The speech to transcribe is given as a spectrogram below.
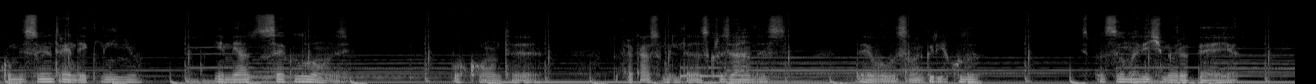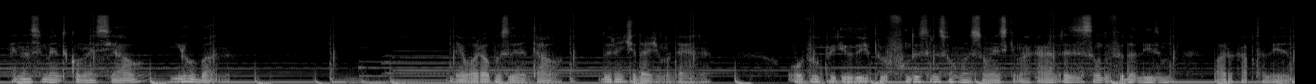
Começou a entrar em declínio em meados do século XI, por conta do fracasso militar das cruzadas, da revolução agrícola, expansão marítima europeia, renascimento comercial e urbano. Na Europa Ocidental, durante a Idade Moderna, houve um período de profundas transformações que marcaram a transição do feudalismo para o capitalismo.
